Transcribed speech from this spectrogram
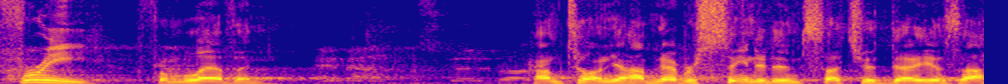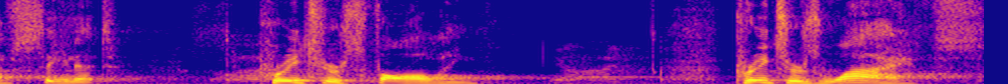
free from leaven. I'm telling you, I've never seen it in such a day as I've seen it. Preachers falling, preachers' wives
